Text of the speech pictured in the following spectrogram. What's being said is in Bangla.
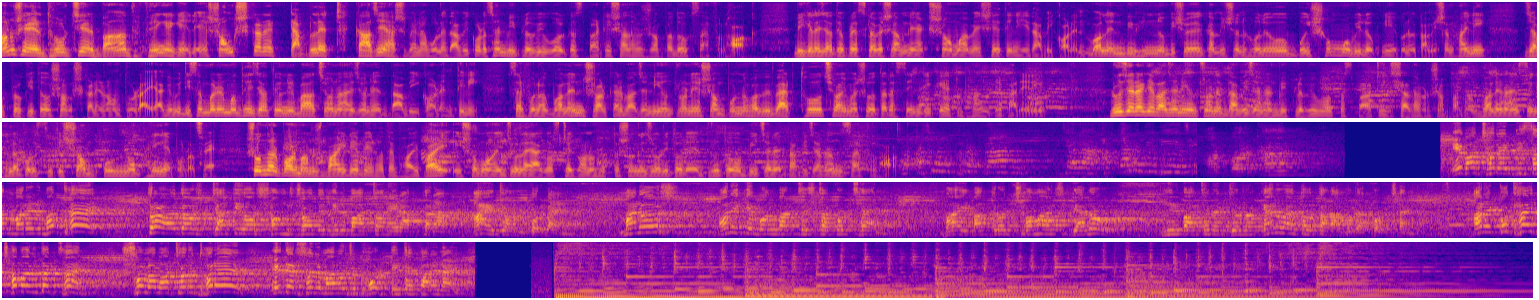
মানুষের ধৈর্যের বাঁধ ভেঙে গেলে সংস্কারের ট্যাবলেট কাজে আসবে না বলে দাবি করেছেন বিপ্লবী ওয়ার্কার্স পার্টির সাধারণ সম্পাদক সাইফুল হক। বিকেলে জাতীয় প্রেস ক্লাবের সামনে এক সমাবেশে তিনি এই দাবি করেন। বলেন, বিভিন্ন বিষয়ে কমিশন হলেও বৈষম্য বিলোপ নিয়ে কোনো কমিশন হয়নি, যা প্রকৃত সংস্কারের অন্তরায়। আগামী ডিসেম্বরের মধ্যেই জাতীয় নির্বাচন আয়োজনের দাবি করেন তিনি। সাইফুল হক বলেন, সরকার বাজার নিয়ন্ত্রণে সম্পূর্ণভাবে ব্যর্থ, ছয় মাসেও তারা সিন্ডিকেট ভাঙতে পারেনি। রোজার আগে বাজার নিয়ন্ত্রণের দাবি জানান বিপ্লবী ওয়ার্কার্স পার্টির সাধারণ সম্পাদক। বলেন আইন শৃঙ্খলা পরিস্থিতি সম্পূর্ণ ভেঙে পড়েছে। সন্ধ্যার পর মানুষ বাইরে বের হতে ভয় পায়। এই সময় জুলাই, আগস্টে গণহত্যার সঙ্গে জড়িতদের দ্রুত বিচারের দাবি জানান সাইফুল হক। এবছরের ডিসেম্বরের মধ্যে ত্রয়োদশ জাতীয় সংসদ নির্বাচনের আপনারা আয়োজন করবেন। মানুষ অনেকে বলবার চেষ্টা করছেন ভাই, মাত্র ছ মাস গেল নির্বাচনের জন্য কেন এত তাড়াহুড়া করছেন? আরে কোথায় ছ মাস দেখছেন? ষোলো বছর ধরে এদের সাথে মানুষ ভোট দিতে পারে নাই।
